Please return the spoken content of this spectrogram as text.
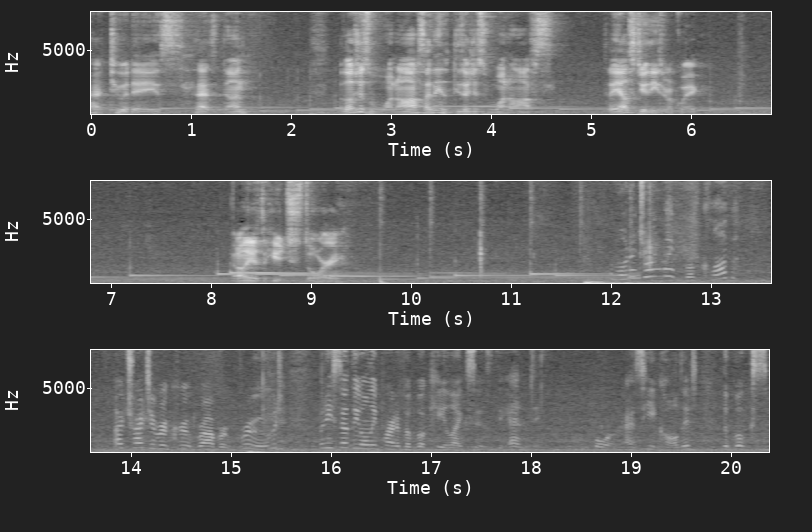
Alright, two a days. That's done. Are those just one-offs? I think these are just one-offs. So yeah, let's do these real quick. I don't think it's a huge story. Want to join my book club? I tried to recruit Robert Roode, but he said the only part of a book he likes is the ending. Or, as he called it, the book's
